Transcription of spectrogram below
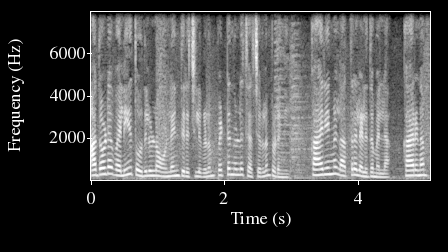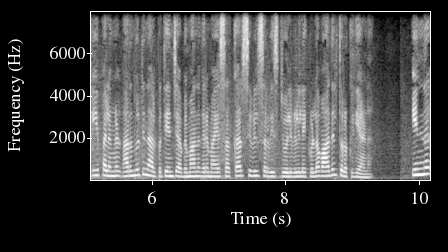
അതോടെ വലിയ തോതിലുള്ള ഓൺലൈൻ തിരച്ചിലുകളും പെട്ടെന്നുള്ള ചർച്ചകളും തുടങ്ങി. കാര്യങ്ങൾ അത്ര ലളിതമല്ല. കാരണം ഈ ഫലങ്ങൾ അറുന്നൂറ്റി നാൽപ്പത്തിയഞ്ച് അഭിമാനകരമായ സർക്കാർ സിവിൽ സർവീസ് ജോലികളിലേക്കുള്ള വാതിൽ തുറക്കുകയാണ്. ഇന്ന്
